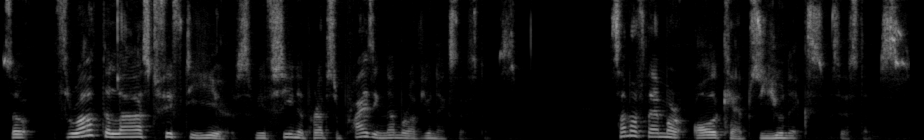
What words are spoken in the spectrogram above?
So throughout the last 50 years, we've seen a perhaps surprising number of Unix systems. Some of them are all caps Unix systems,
